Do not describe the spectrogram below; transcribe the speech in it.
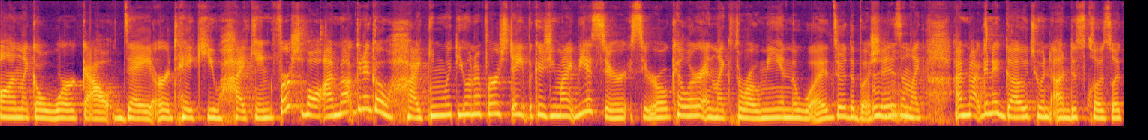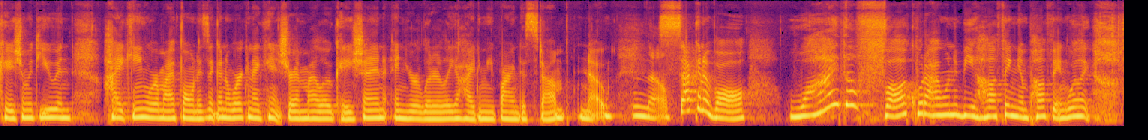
on like a workout day or take you hiking. First of all, I'm not going to go hiking with you on a first date because you might be a ser- serial killer and like throw me in the woods or the bushes. Mm-hmm. And like, I'm not going to go to an undisclosed location with you and hiking where my phone isn't going to work and I can't share in my location and you're literally hiding me behind a stump. No. No. Second of all, why the fuck would I want to be huffing and puffing? We're like,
